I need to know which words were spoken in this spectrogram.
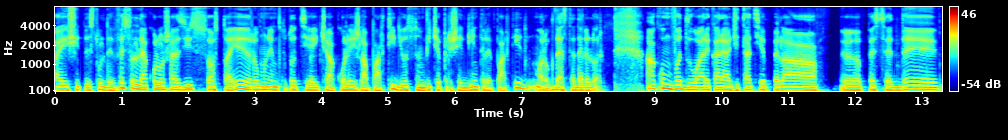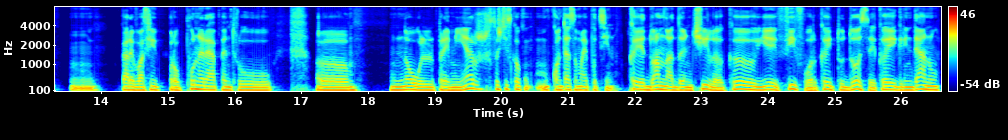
a ieșit destul de vesel de acolo și a zis asta e, rămânem cu toții aici colegi la partid, eu sunt vicepreședintele partid, mă rog, de-astea de ale lor. Acum văd oarecare agitație pe la uh, PSD, care va fi propunerea pentru uh, noul premier, să știți că contează mai puțin. Că e doamna Dăncilă, că e Fifor, că e Tudose, că e Grindeanu,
